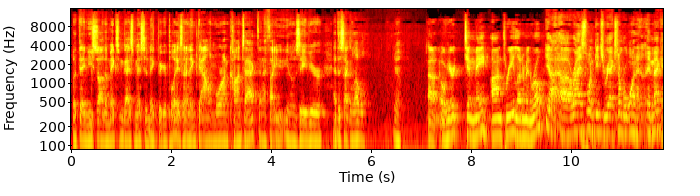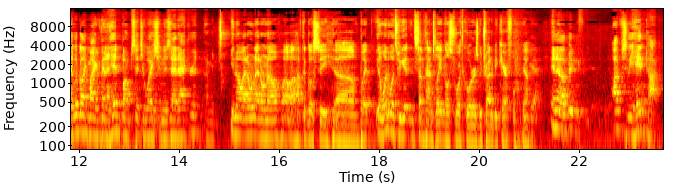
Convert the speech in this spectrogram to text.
But then you saw them make some guys miss and make bigger plays, and I think Dallan more on contact, and I thought you you know Xavier at the second level, yeah. Uh, over here, Tim May on three, Lettermen Row. Yeah, uh, Ryan, I just want to get your reaction. Number one, it, it looked like it might have been a head bump situation. Is that accurate? I mean, you know, I don't, I don't know. I'll have to go see. Um, but you know, once we get sometimes late in those fourth quarters, we try to be careful. Yeah. yeah. And uh, obviously, Hancock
